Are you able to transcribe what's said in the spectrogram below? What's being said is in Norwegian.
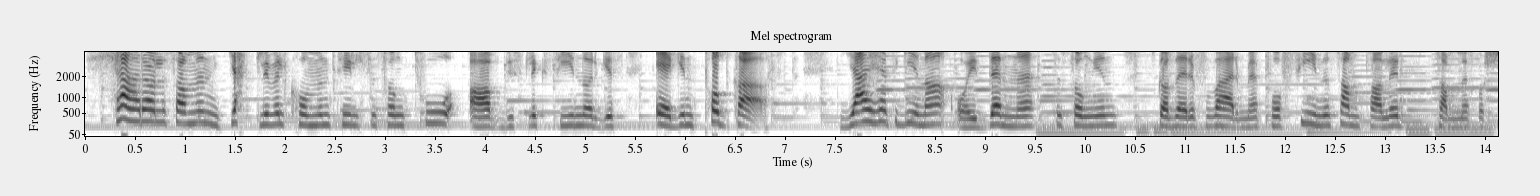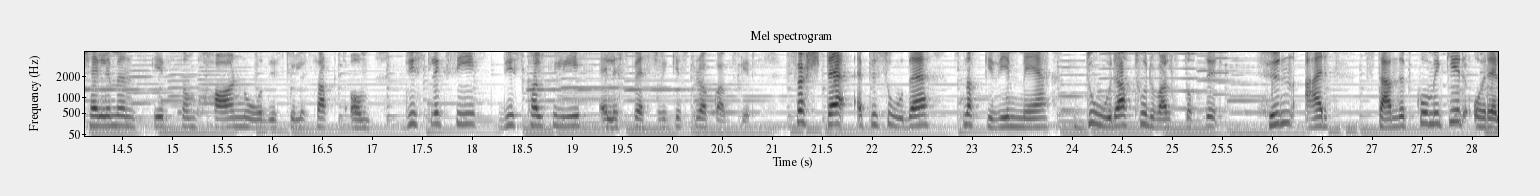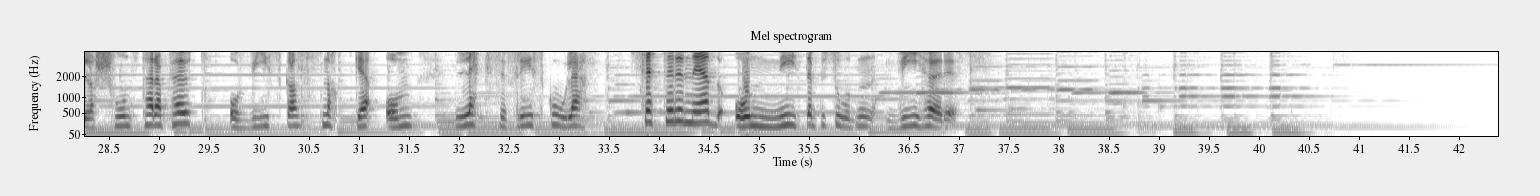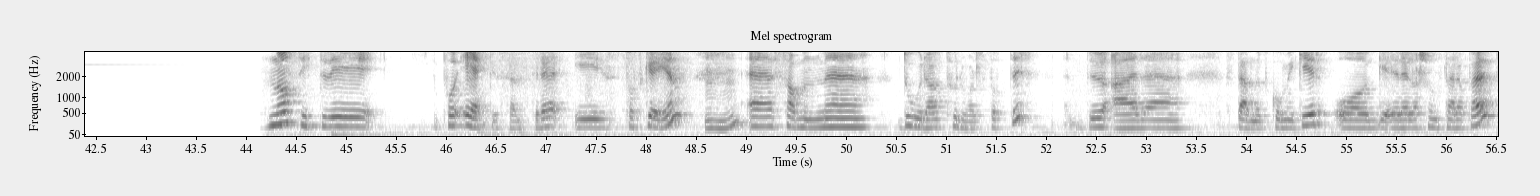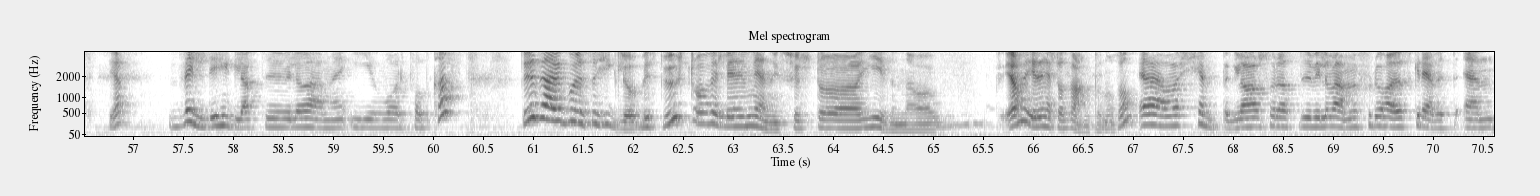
Kjære alle sammen, hjertelig velkommen til sesong to av Dysleksi Norges egen podkast. Jeg heter Gina, og i denne sesongen skal dere få være med på fine samtaler sammen med forskjellige mennesker som har noe de skulle sagt om dysleksi, dyskalkuli eller spesifikke språkvansker. Første episode snakker vi med Dora Thorvaldsdottir. Hun er standup-komiker og relasjonsterapeut og vi skal snakke om leksefri skole. Sett dere ned og nyt episoden. Vi høres! Nå sitter vi på EQ-senteret på Skøyen mm -hmm. eh, sammen med Dora Thorvaldsdottir. Du er eh, standup-komiker og relasjonsterapeut. Ja. Veldig hyggelig at du ville være med i vår podkast. Du, Det er jo bare så hyggelig å bli spurt, og veldig meningsfylt og givende. og ja, i det hele tatt være med på noe sånt. Jeg var kjempeglad for at du ville være med, for du har jo skrevet en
